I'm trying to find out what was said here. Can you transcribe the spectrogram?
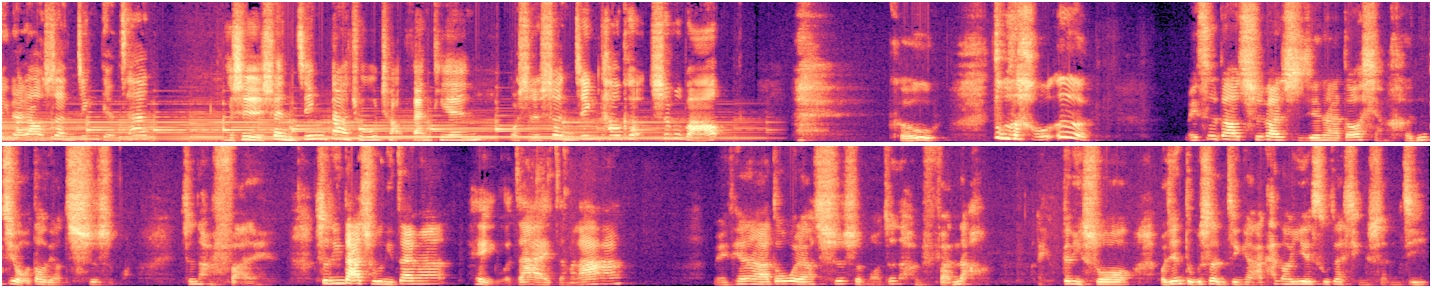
欢迎来到圣经点餐，我是圣经大厨炒翻天，我是圣经饕客吃不饱。唉，可恶，肚子好饿。每次到吃饭时间啊，都要想很久到底要吃什么，真的很烦哎。圣经大厨你在吗？嘿，我在，怎么啦？每天啊，都为了要吃什么，真的很烦恼。哎，跟你说，我今天读圣经啊，看到耶稣在行神迹。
